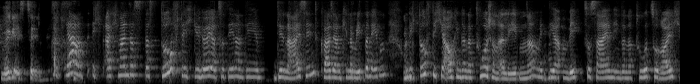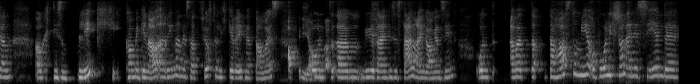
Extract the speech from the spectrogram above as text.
Möge es zählen. Ja, und ich, ich meine, das, das durfte ich, gehöre ja zu denen, die dir nahe sind, quasi an Kilometern eben. Und mhm. ich durfte dich ja auch in der Natur schon erleben, ne? mit mhm. dir am Weg zu sein, in der Natur zu räuchern auch diesen Blick, ich kann mich genau erinnern, es hat fürchterlich geregnet damals. Ach, ja. Und ähm, wie wir da in dieses Tal reingegangen sind. Und aber da, da hast du mir, obwohl ich schon eine sehende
